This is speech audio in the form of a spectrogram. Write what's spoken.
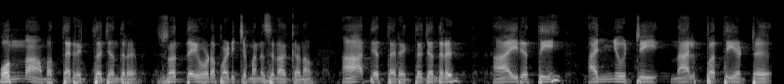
ഒന്നാമത്തെ രക്തചന്ദ്രൻ. ശ്രദ്ധയോടെ പഠിച്ച് മനസ്സിലാക്കണം. ആദ്യത്തെ രക്തചന്ദ്രൻ ആയിരത്തി അഞ്ഞൂറ്റി നാൽപ്പത്തി എട്ട്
